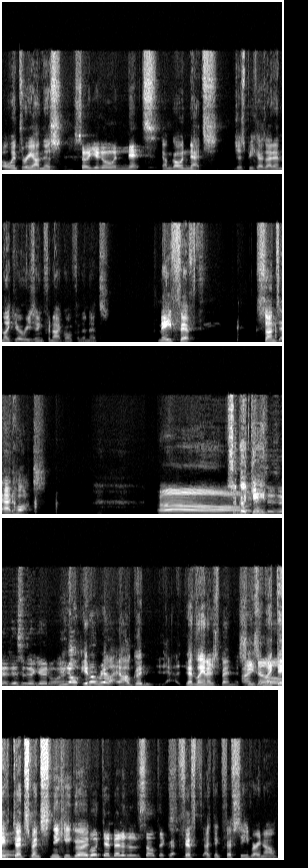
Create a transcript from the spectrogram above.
0 and 3 on this. So you're going Nets? I'm going Nets just because I didn't like your reasoning for not going for the Nets. May 5th, Suns at Hawks. Oh, good game. This is a, good game. this is a good one. You don't you don't realize how good Atlanta's been this I season. Like they've know. that's been sneaky good. look. They're better than the Celtics. Fifth, I think fifth seed right now.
